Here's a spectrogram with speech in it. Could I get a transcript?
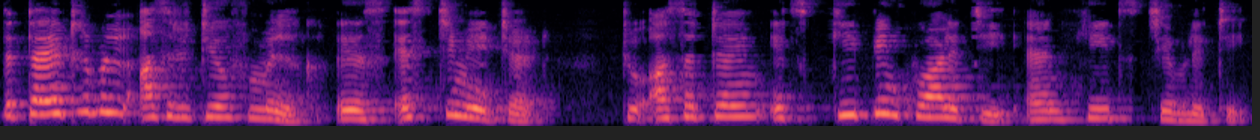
The titrable acidity of milk is estimated to ascertain its keeping quality and heat stability.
